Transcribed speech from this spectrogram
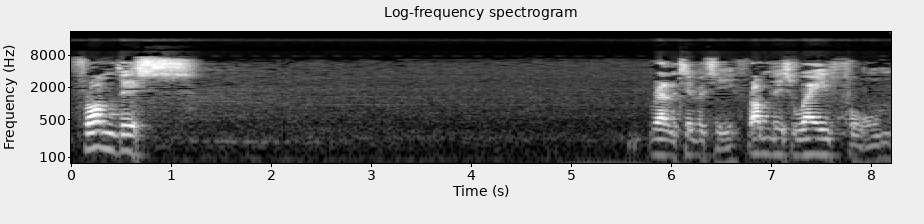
From this relativity, from this waveform,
